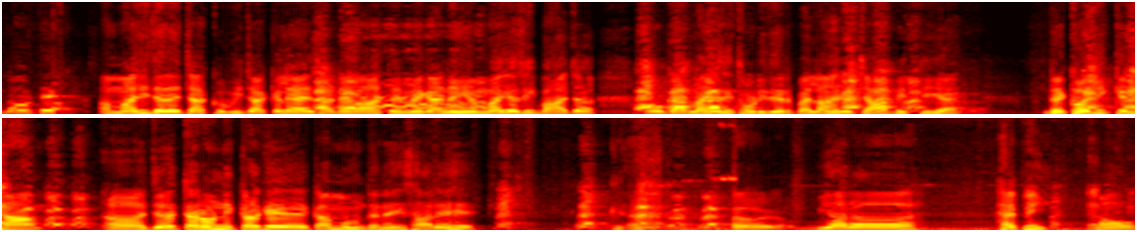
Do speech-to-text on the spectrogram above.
ਲਓ ਟੇਕ ਅੰਮਾ ਜੀ ਜਦੇ ਚਾਕੂ ਵੀ ਚੱਕ ਲਿਆਏ ਸਾਡੇ ਵਾਸਤੇ ਮੈਂ ਕਿਹਾ ਨਹੀਂ ਅੰਮਾ ਜੀ ਅਸੀਂ ਬਾਅਦ ਚ ਉਹ ਕਰ ਲਾਂਗੇ ਅਸੀਂ ਥੋੜੀ ਦੇਰ ਪਹਿਲਾਂ ਹਜੇ ਚਾਹ ਪੀਤੀ ਹੈ ਦੇਖੋ ਜੀ ਕਿੰਨਾ ਅਹ, ਜਦ ਘਰੋਂ ਨਿਕਲ ਕੇ ਕੰਮ ਹੁੰਦੇ ਨੇ ਜੀ ਸਾਰੇ ਇਹ ਵੀ ਆਰ ਹੈਪੀ ਨਾਓ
